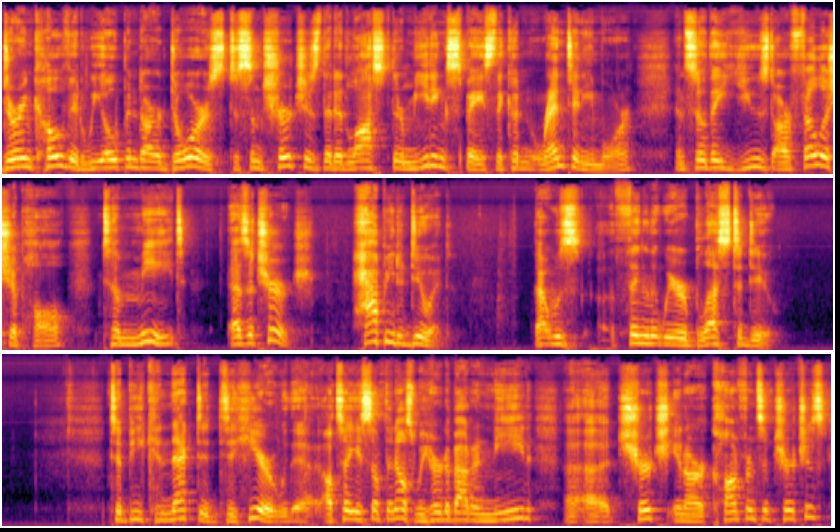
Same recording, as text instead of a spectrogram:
During COVID, we opened our doors to some churches that had lost their meeting space they couldn't rent anymore, and so they used our fellowship hall to meet as a church. Happy to do it. That was a thing that we were blessed to do. To be connected to here. I'll tell you something else. We heard about a need, a, church in our conference of churches.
